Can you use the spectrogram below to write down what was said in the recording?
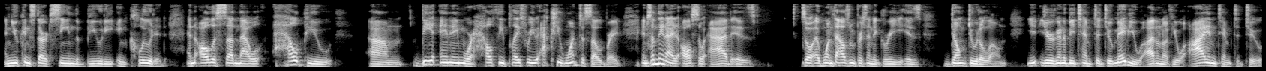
and you can start seeing the beauty included. And all of a sudden, that will help you um, be in a more healthy place where you actually want to celebrate. And something I'd also add is so I 1000% agree is don't do it alone. You're going to be tempted to, maybe you will, I don't know if you will. I am tempted to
